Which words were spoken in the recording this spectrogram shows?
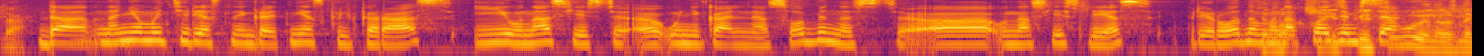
да. на нем интересно играть несколько раз. И у нас есть э, уникальная особенность. э, У нас есть лес, природа. Мы Ну, находимся... нужно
